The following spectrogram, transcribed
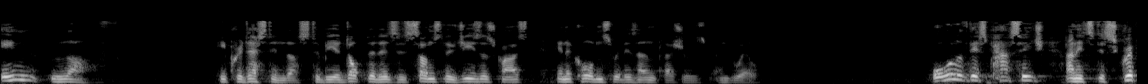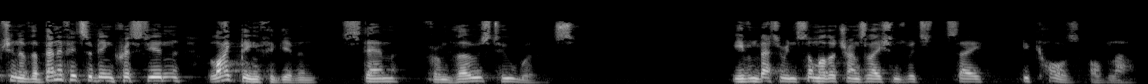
In love. He predestined us to be adopted as His sons through Jesus Christ in accordance with His own pleasures and will. All of this passage and its description of the benefits of being Christian, like being forgiven, stem from those two words. Even better in some other translations which say, because of love.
